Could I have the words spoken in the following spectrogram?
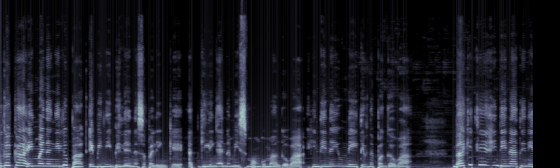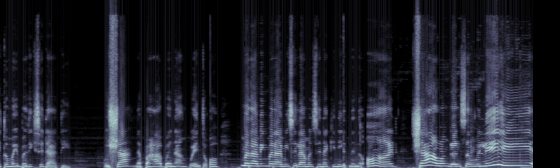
Magkakain man ng nilupak ay binibili na sa palengke at gilingan na mismo ang gumagawa, hindi na yung native na paggawa. Bakit kaya hindi natin ito maibalik sa dati? O siya, napahaba na ang kwento ko. Maraming maraming salamat sa nakinig at nanood. Ciao! Hanggang sa muli!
